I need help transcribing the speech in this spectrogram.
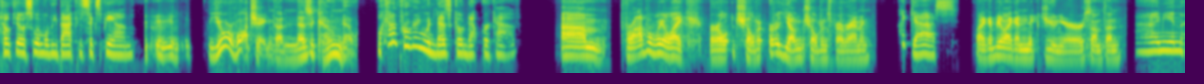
Tokito Swim will be back at 6 p.m. You're watching the Nezuko No. What kind of programming would Nezuko Network have? Um, probably like early children or young children's programming. I guess. Like it'd be like a Nick Jr. or something. I mean,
